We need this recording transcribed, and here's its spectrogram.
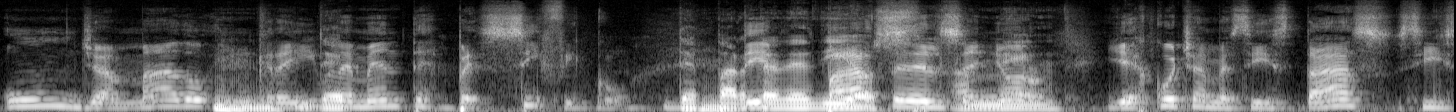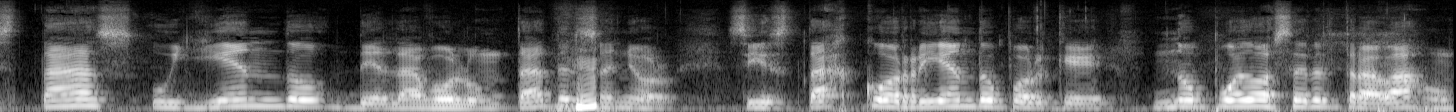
un llamado Ujú. increíblemente específico De parte de, Dios. parte del Señor. Y escúchame, si estás, si estás huyendo de la voluntad del Señor, si estás corriendo porque no puedo hacer el trabajo,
